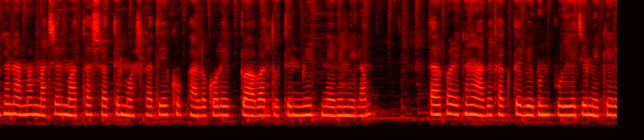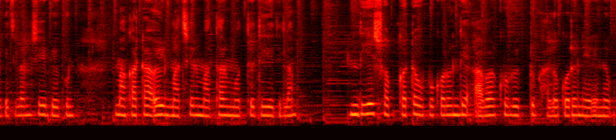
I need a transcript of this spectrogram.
এখানে আমার মাছের মাথার সাথে মশলা দিয়ে খুব ভালো করে একটু আবার দু তিন মিনিট নেড়ে নিলাম। তারপর এখানে আগে থাকতে বেগুন পুড়িয়ে যে মেখে রেখেছিলাম, সেই বেগুন মাখাটা ওই মাছের মাথার মধ্যে দিয়ে দিলাম। দিয়ে সব কটা উপকরণ দিয়ে আবার খুব একটু ভালো করে নেড়ে নেব।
